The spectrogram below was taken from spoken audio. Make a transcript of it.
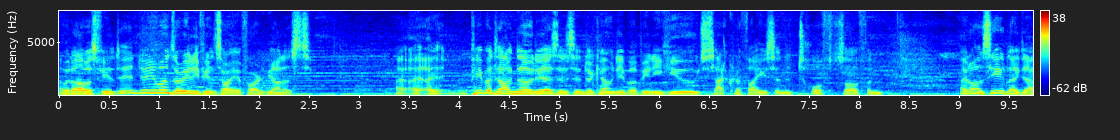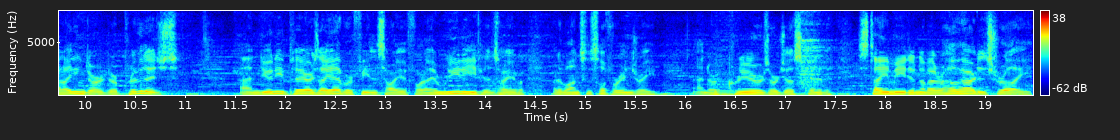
I would always feel the only ones I really feel sorry for, to be honest. I, I, people talk nowadays in this intercounty about being a huge sacrifice and tough stuff, and I don't see it like that. I think they're, they're privileged. And the only players I ever feel sorry for, I really feel sorry for, are the ones who suffer injury and their mm. careers are just kind of stymied, and no matter how hard they try,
